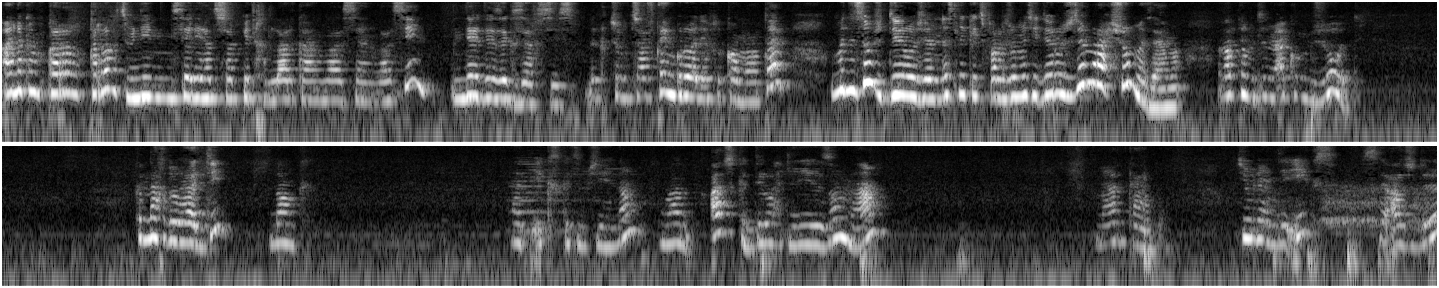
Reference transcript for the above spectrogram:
أنا كنقرر قررت منين نسالي هاد ال chapitre l'alcane l'alcène l'alcyne ندير des exercices كنتو متفقين قولوا لي في ال commentaire. وما تنساوش ديروا j'aime. الناس اللي كيتفرجوا ما تيديروش j'aime راه حشومه زعما. أنا كنبذل معكم مجهود كناخذوا هادي. donc هاد X كتمشي هنا وهاد H كدير واحد liaison مع مع الكربون. تيولي عندي X CH 2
